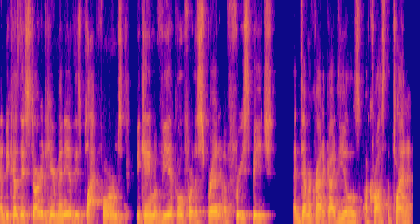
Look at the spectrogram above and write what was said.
And because they started here, many of these platforms became a vehicle for the spread of free speech and democratic ideals across the planet.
